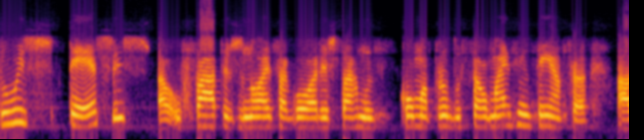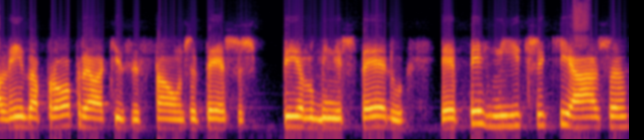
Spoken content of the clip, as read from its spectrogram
dos testes, o fato de nós agora estarmos com uma produção mais intensa, além da própria aquisição de testes pelo Ministério, é, permite que haja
